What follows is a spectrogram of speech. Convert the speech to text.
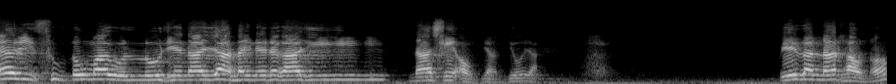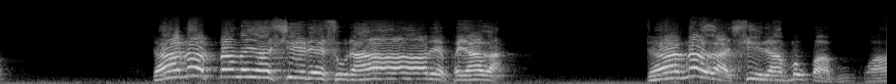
အဲ့ဒီစုသုံးပါးကိုလိုချင်တာရနိုင်တဲ့တကားကြီးနားရှင်းအောင်ပြန်ပြောရပေးသနားထောင်နော်ဒါတော့တန်တရားရှိတယ်ဆိုတာတဲ့ဖခင်ကဒါနကရှည်တာမဟုတ်ပါဘူးကွာ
